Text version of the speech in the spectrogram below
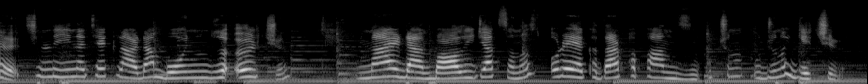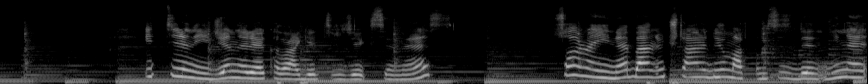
Evet şimdi yine tekrardan boynunuzu ölçün. Nereden bağlayacaksanız oraya kadar papağanınızın ucun, ucunu geçirin. İttirin iyice nereye kadar getirecekseniz. Sonra yine ben 3 tane düğüm attım. Siz de yine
